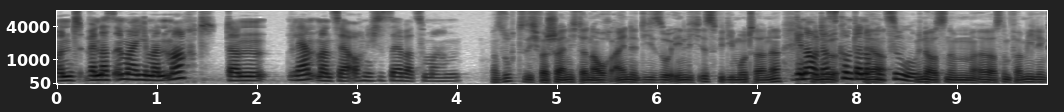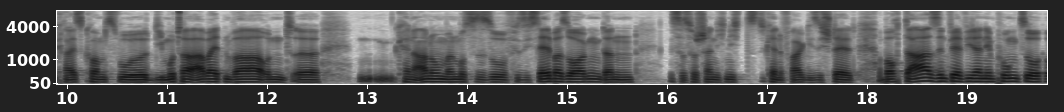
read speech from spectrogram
Und wenn das immer jemand macht, dann lernt man es ja auch nicht, es selber zu machen. Man sucht sich wahrscheinlich dann auch eine, die so ähnlich ist wie die Mutter, ne? Genau, Wenn das du, kommt dann noch hinzu. Wenn du aus einem, äh, aus einem Familienkreis kommst, wo die Mutter arbeiten war und äh, keine Ahnung, man musste so für sich selber sorgen, dann ist das wahrscheinlich nicht, keine Frage, die sich stellt. Aber auch da sind wir wieder an dem Punkt so,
